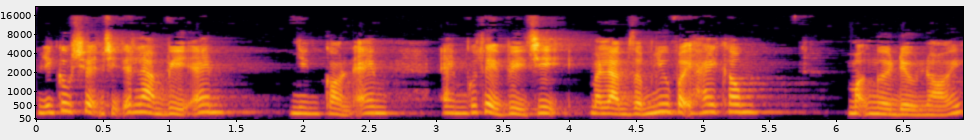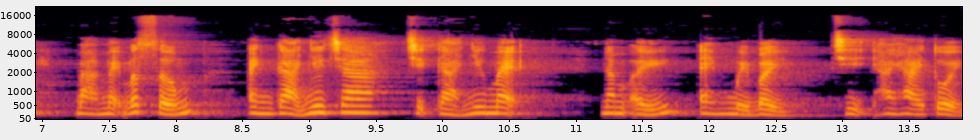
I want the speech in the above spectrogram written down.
những câu chuyện chị đã làm vì em. Nhưng còn em em có thể vì chị mà làm giống như vậy hay không? Mọi người đều nói, ba mẹ mất sớm, anh cả như cha, chị cả như mẹ. Năm ấy, em mười bảy, chị hai hai tuổi.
